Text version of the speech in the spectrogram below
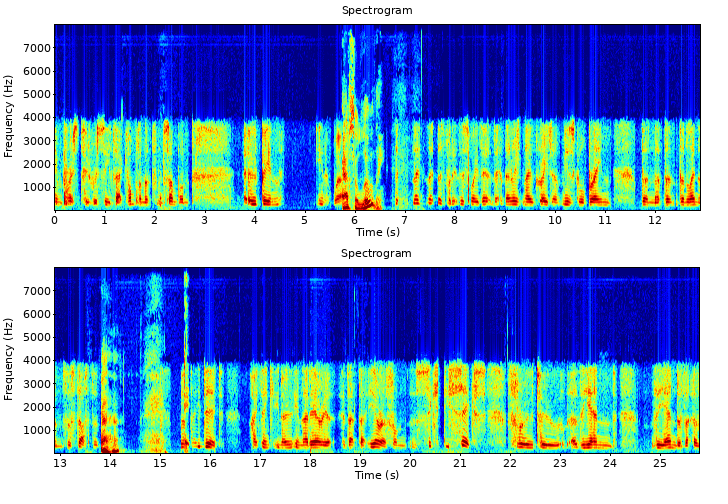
impressed to receive that compliment from someone who'd been, you know, well, Absolutely. let, let, let's put it this way: there, there, there is no greater musical brain than than, than Lennon's. The stuff that Uh-huh. that they did, I think, you know, in that area, that that era from '66 through to uh, the end, the end of of,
